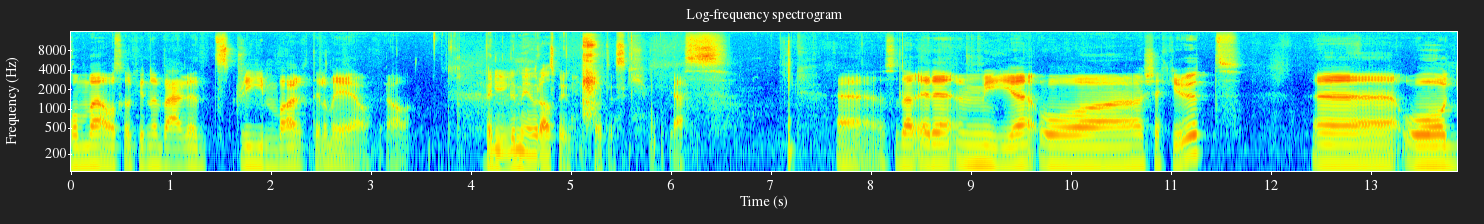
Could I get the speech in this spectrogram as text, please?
kommer og skal kunne være streambar til og med. Og, ja. Veldig mye bra spill, faktisk. yes. Eh, så der er det mye å sjekke ut. Eh, og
